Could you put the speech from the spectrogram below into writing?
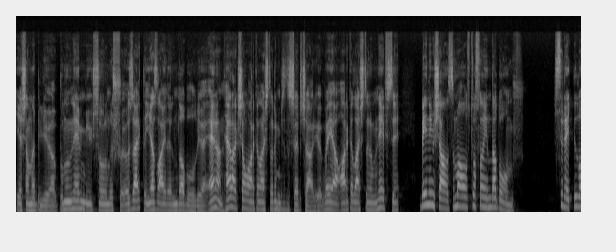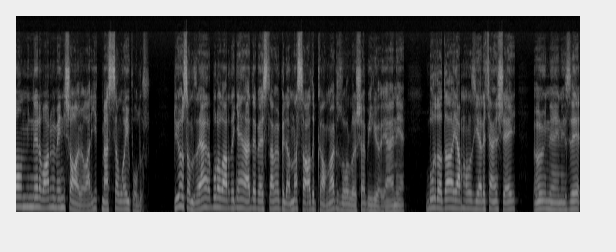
yaşanabiliyor. Bunun en büyük sorunu şu. Özellikle yaz aylarında bu oluyor. Eren her akşam arkadaşlarım bizi dışarı çağırıyor. Veya arkadaşlarımın hepsi benim şansım Ağustos ayında doğmuş. Sürekli doğum günleri var ve beni çağırıyorlar. Gitmezsem ayıp olur. Diyorsanız eğer buralarda genelde beslenme planına sadık kalmak zorlaşabiliyor. Yani burada da yapmanız gereken şey öğünlerinizi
